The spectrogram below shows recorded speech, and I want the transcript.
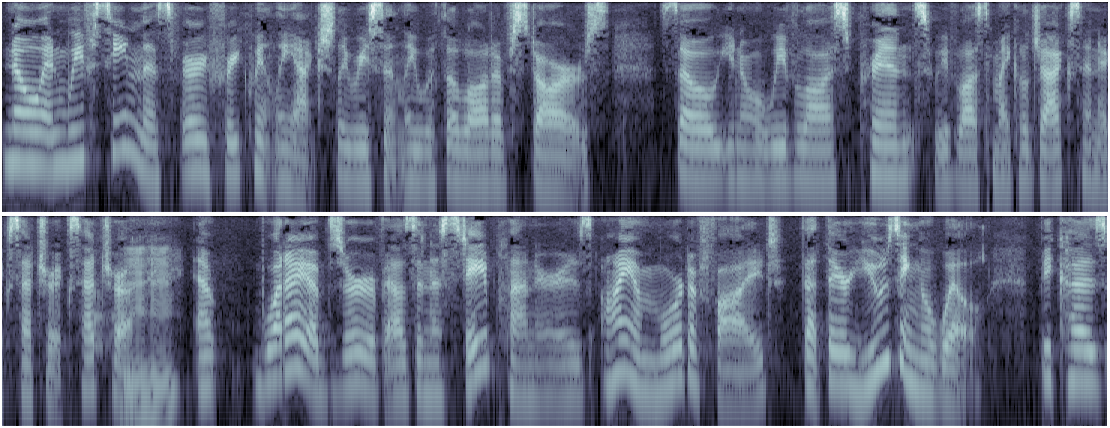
No, and we've seen this very frequently actually recently with a lot of stars. So, you know, we've lost Prince, we've lost Michael Jackson, et cetera, et cetera. Mm-hmm. And what I observe as an estate planner is I am mortified that they're using a will because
